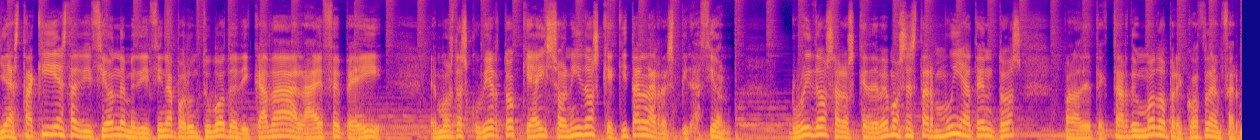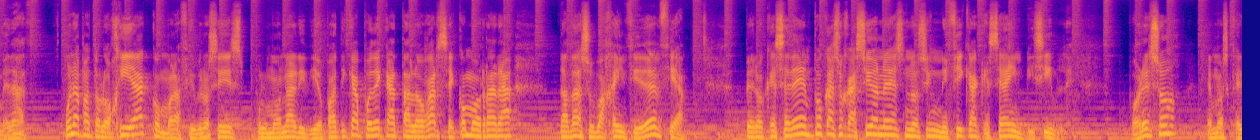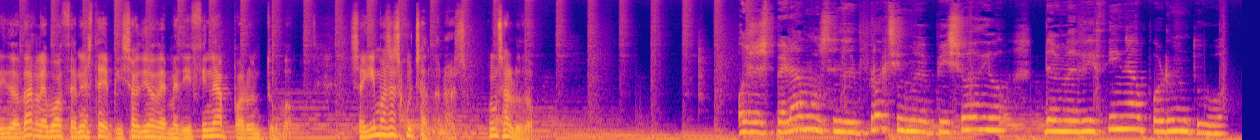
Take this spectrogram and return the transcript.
Y hasta aquí esta edición de Medicina por un tubo dedicada a la FPI. Hemos descubierto que hay sonidos que quitan la respiración, ruidos a los que debemos estar muy atentos para detectar de un modo precoz la enfermedad. Una patología como la fibrosis pulmonar idiopática puede catalogarse como rara dada su baja incidencia, pero que se dé en pocas ocasiones no significa que sea invisible. Por eso hemos querido darle voz en este episodio de Medicina por un tubo. Seguimos escuchándonos. Un saludo. Os esperamos en el próximo episodio de Medicina por un tubo.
